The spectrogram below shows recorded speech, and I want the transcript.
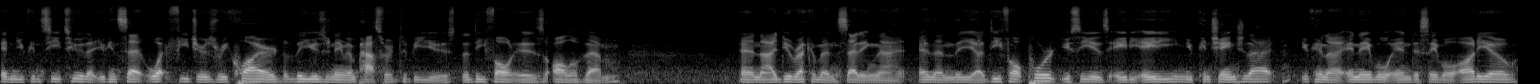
and you can see too that you can set what features require the username and password to be used. The default is all of them. And I do recommend setting that. And then the uh, default port you see is 8080. You can change that. You can uh, enable and disable audio,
